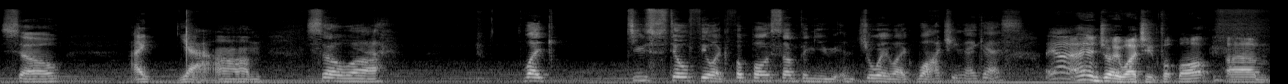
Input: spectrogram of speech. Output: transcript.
So, I yeah. Um. So, uh, like, do you still feel like football is something you enjoy like watching? I guess. Yeah, I enjoy watching football. Um,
